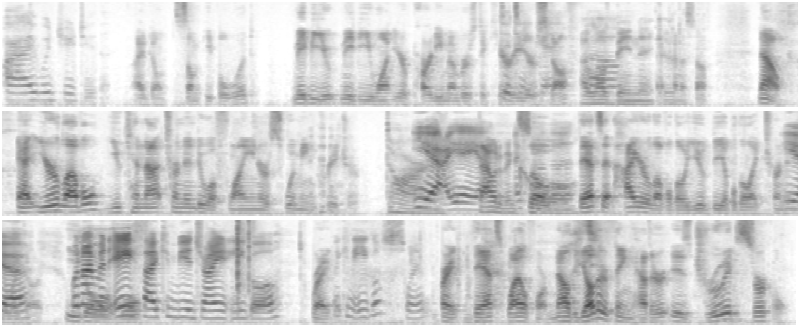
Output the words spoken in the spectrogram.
Why would you do that? I don't. Some people would. Maybe you maybe you want your party members to carry your it. stuff I love Oh. being that kind of stuff. Now, at your level, you cannot turn into a flying or swimming creature. Darn. Yeah, yeah, yeah. That would have been I saw So cool. that's at higher level though. You'd be able to like turn Yeah. into like a Yeah. When I'm an eighth, wolf. I can be a giant eagle. right. Like an eagle swim. All right, that's wild form. Now the other thing, Heather, is druid circle.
